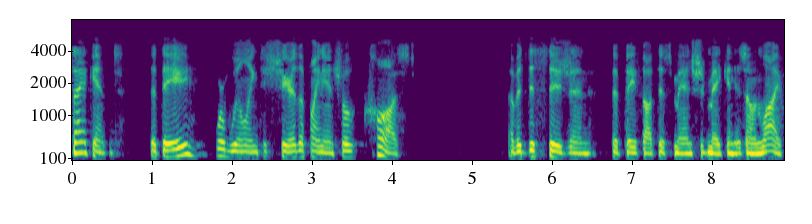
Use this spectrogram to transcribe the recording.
second, that they were willing to share the financial cost of a decision that they thought this man should make in his own life.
